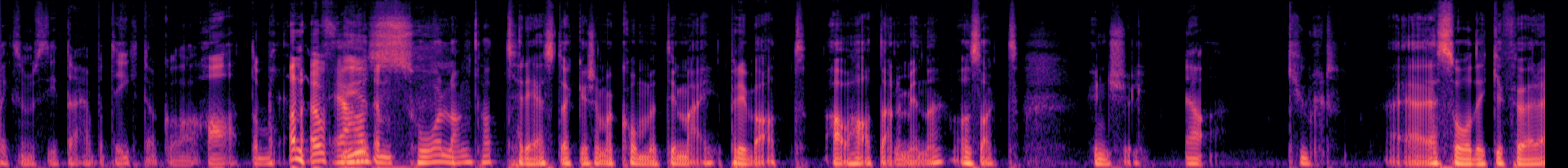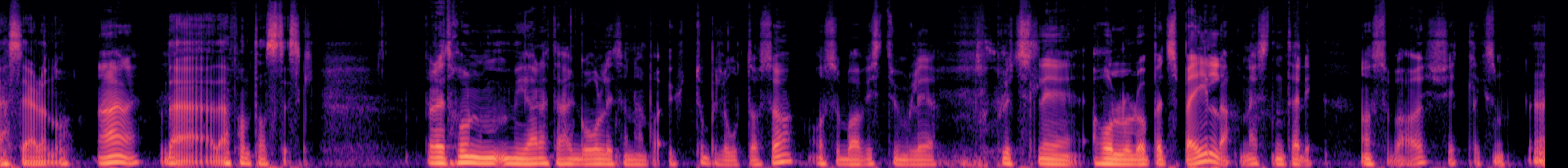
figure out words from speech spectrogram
Liksom Sitter her på TikTok og hater på den der Jeg har så langt hatt tre stykker som har kommet til meg privat av haterne mine og sagt unnskyld. Ja, kult. Jeg, jeg så det ikke før jeg ser det nå. Nei, nei. Det, det er fantastisk. For jeg tror mye av dette her går litt sånn her på autopilot også. Og så bare hvis du blir Plutselig holder du opp et speil da, nesten til de Og så bare shit, liksom. Ja,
